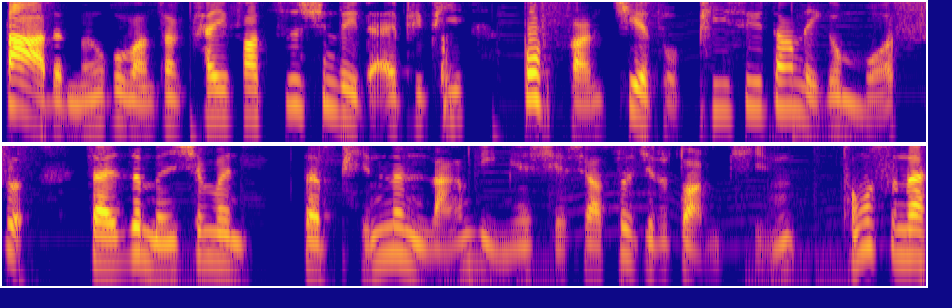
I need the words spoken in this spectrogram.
大的门户网站开发资讯类的 APP，不妨借助 PC 端的一个模式，在热门新闻的评论栏里面写下自己的短评，同时呢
